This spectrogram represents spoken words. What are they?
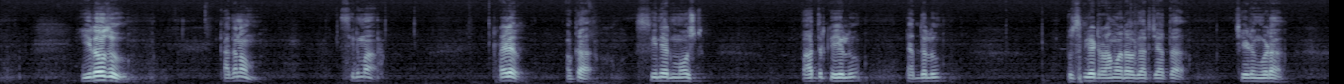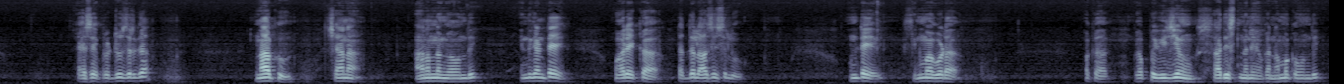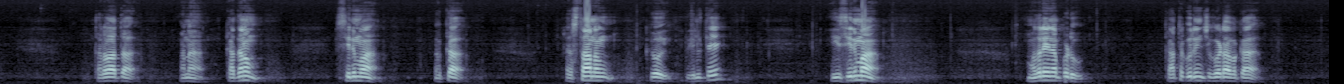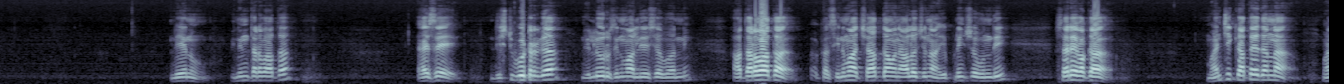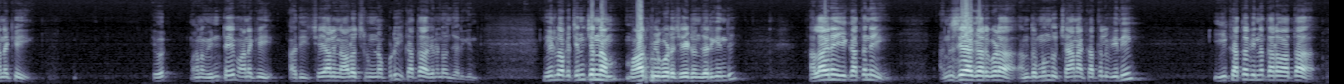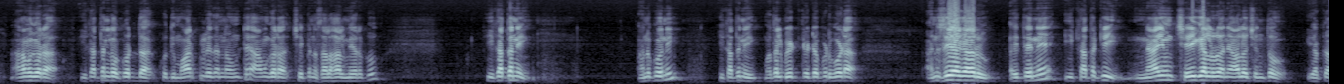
ఈరోజు కథనం సినిమా ట్రైలర్ ఒక సీనియర్ మోస్ట్ పాత్రికేయులు పెద్దలు పుసిపిలేటి రామారావు గారి చేత చేయడం కూడా యాజ్ ఏ ప్రొడ్యూసర్గా నాకు చాలా ఆనందంగా ఉంది. ఎందుకంటే వారి యొక్క పెద్దల ఆశీస్సులు ఉంటే సినిమా కూడా ఒక గొప్ప విజయం సాధిస్తుందనే ఒక నమ్మకం ఉంది. తర్వాత మన కథనం సినిమా యొక్క ప్రస్థానంకు వెళితే ఈ సినిమా మొదలైనప్పుడు కథ గురించి కూడా ఒక నేను వినిన తర్వాత యాజ్ ఏ డిస్ట్రిబ్యూటర్గా నెల్లూరు సినిమాలు చేసేవాడిని. ఆ తర్వాత ఒక సినిమా చేద్దామనే ఆలోచన ఎప్పటి నుంచో ఉంది. సరే ఒక మంచి కథ ఏదన్నా మనకి మనం వింటే మనకి అది చేయాలనే ఆలోచన ఉన్నప్పుడు ఈ కథ వినడం జరిగింది. దీంట్లో ఒక చిన్న చిన్న మార్పులు కూడా చేయడం జరిగింది. అలాగనే ఈ కథని అనుసూయ గారు కూడా అంతకుముందు చాలా కథలు విని ఈ కథ విన్న తర్వాత ఆమె కూడా ఈ కథలో కొద్ద కొద్ది మార్పులు ఏదన్నా ఉంటే ఆమె కూడా చెప్పిన సలహాల మేరకు ఈ కథని అనుకొని ఈ కథని మొదలుపెట్టేటప్పుడు కూడా అనసూయ గారు అయితేనే ఈ కథకి న్యాయం చేయగలరు అనే ఆలోచనతో ఈ యొక్క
